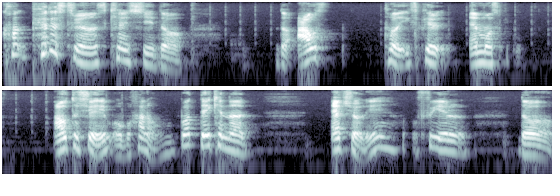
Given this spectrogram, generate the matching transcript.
con pedestrians can see the the outer outer shape of Hanok, but they cannot actually feel the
